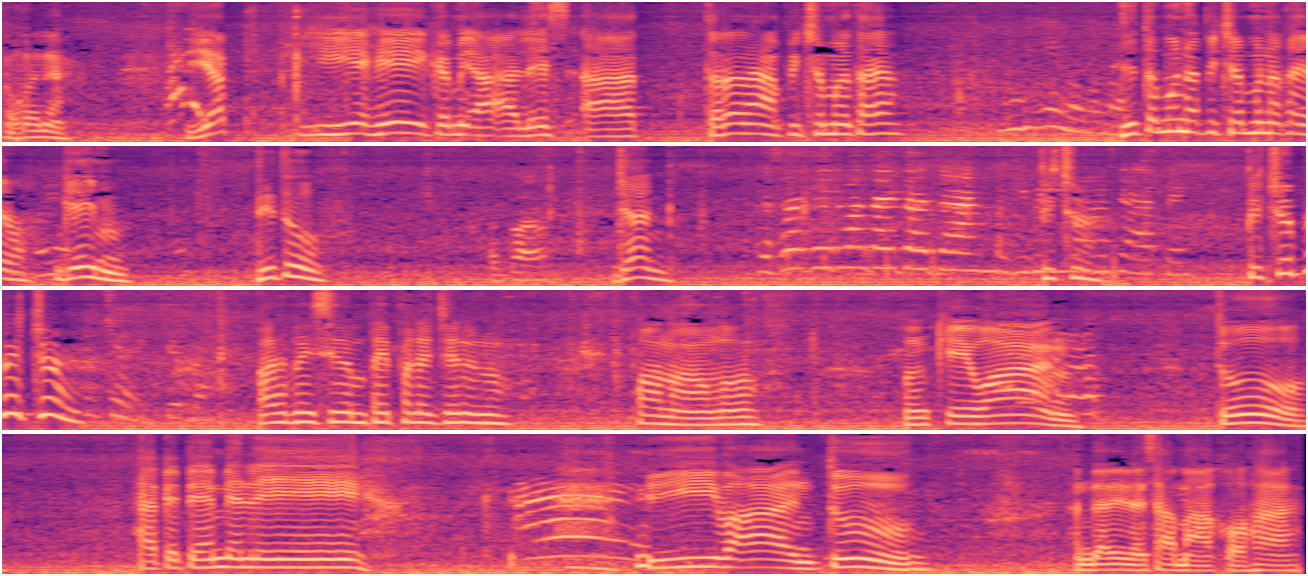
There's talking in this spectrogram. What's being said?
Okay na. Yup. Yehey, kami aalis at tara na, picture muna tayo. Dito muna, picture muna kayo. Game. Dito. Diyan. Kasi naman tayo dada, Picture. Picture, picture. Picture, picture ba? Ah, may sinampay pala dyan, ano? Panalo. Okay, one, two. Happy family. Ay! One, two. Andali na sama ako, ha?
